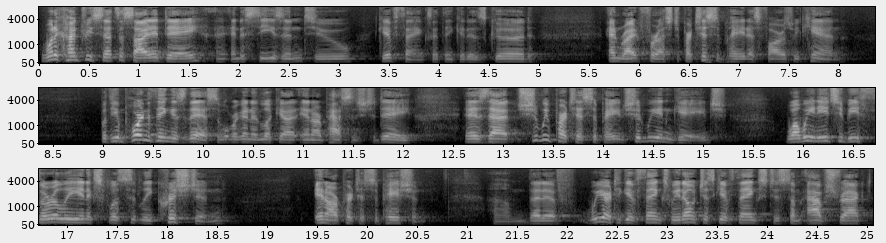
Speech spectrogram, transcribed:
When a country sets aside a day and a season to give thanks, I think it is good and right for us to participate as far as we can. But the important thing is this, and what we're going to look at in our passage today, is that should we participate, and should we engage, well, we need to be thoroughly and explicitly Christian in our participation. Um, that if we are to give thanks, we don't just give thanks to some abstract,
